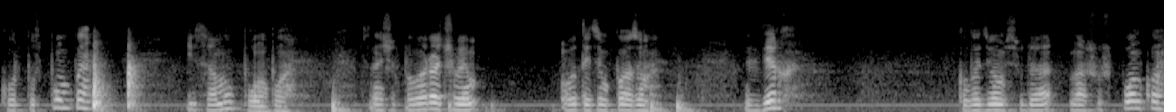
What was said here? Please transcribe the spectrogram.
корпус помпы и саму помпу. Значит, поворачиваем вот этим пазом вверх. Кладем сюда нашу шпонку.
